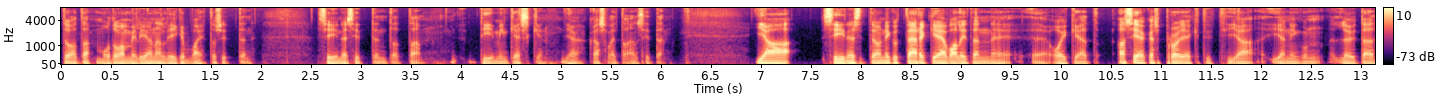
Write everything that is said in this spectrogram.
tuota, muutaman miljoonan liikevaihto sitten siinä sitten tota, tiimin kesken ja kasvetaan sitä. Ja siinä sitten on niin kuin tärkeää valita ne oikeat asiakasprojektit ja, ja niin kuin löytää,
